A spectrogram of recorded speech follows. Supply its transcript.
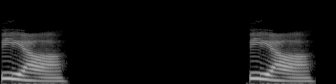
BR BR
